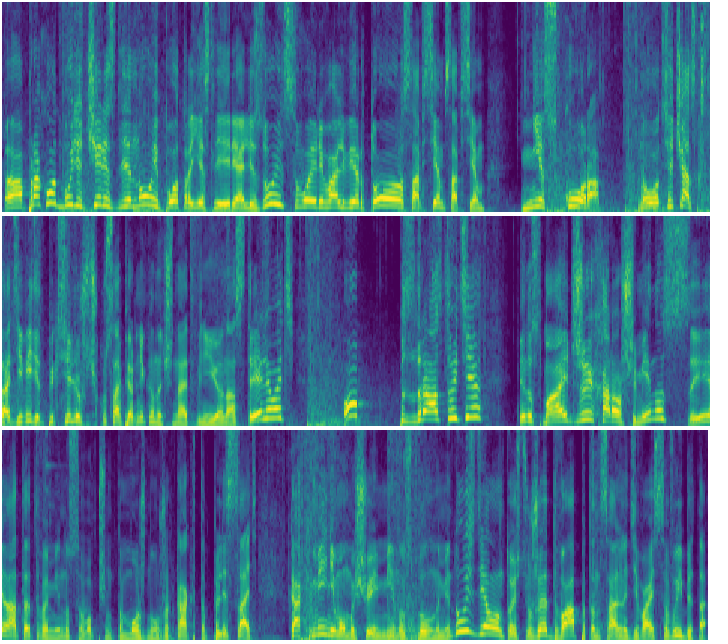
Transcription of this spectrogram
э, проход будет через длину, и Потро, если реализует свой револьвер, то совсем-совсем не скоро. Но вот сейчас, кстати, видит пикселюшечку соперника, начинает в нее настреливать. Оп, здравствуйте! Минус Майджи, хороший минус, и от этого минуса, в общем-то, можно уже как-то плясать. Как минимум еще и минус был на миду сделан, то есть уже два потенциально девайса выбито.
